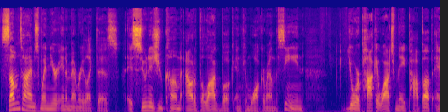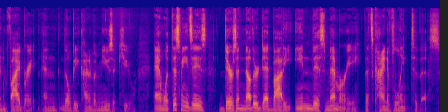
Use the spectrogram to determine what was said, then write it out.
Sometimes when you're in a memory like this, as soon as you come out of the logbook and can walk around the scene, your pocket watch may pop up and vibrate, and there'll be kind of a music cue. And what this means is there's another dead body in this memory that's kind of linked to this,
